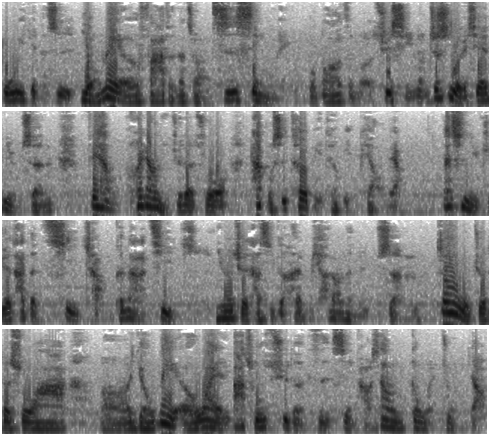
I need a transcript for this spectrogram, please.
多一点的是由内而发的那种知性美。我不知道怎么去形容，就是有一些女生非常会让你觉得说她不是特别特别漂亮，但是你觉得她的气场跟她的气质，你会觉得她是一个很漂亮的女生。所以我觉得说啊，呃，由内而外发出去的自信好像更为重要，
